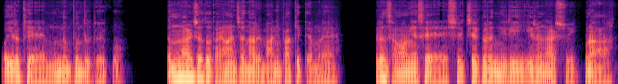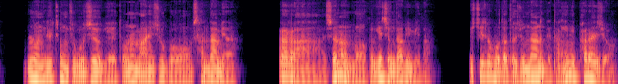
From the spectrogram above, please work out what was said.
뭐 이렇게 묻는 분들도 있고 정말 저도 다양한 전화를 많이 받기 때문에 그런 상황에서 실제 그런 일이 일어날 수 있구나. 물론 일종 주거지역에 돈을 많이 주고 산다면 팔아라. 저는 뭐 그게 정답입니다. 시소보다 더 준다는데 당연히 팔아야죠.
